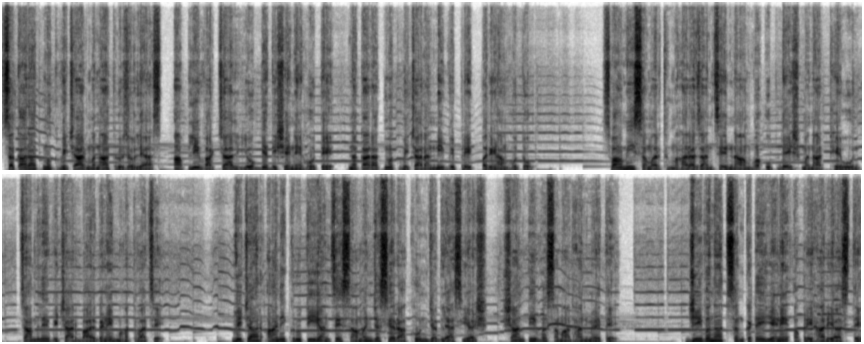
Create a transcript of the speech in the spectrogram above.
सकारात्मक विचार मनात रुजवल्यास आपली वाटचाल योग्य दिशेने होते नकारात्मक विचारांनी विपरीत परिणाम होतो. स्वामी समर्थ महाराजांचे नाम व उपदेश मनात ठेवून चांगले विचार बाळगणे महत्त्वाचे विचार आणि कृती यांचे सामंजस्य राखून जगल्यास यश शांती व समाधान मिळते. जीवनात संकटे येणे अपरिहार्य असते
